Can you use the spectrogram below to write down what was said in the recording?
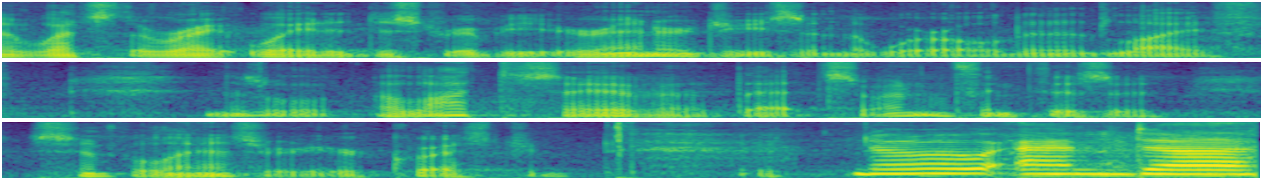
Uh, what's the right way to distribute your energies in the world and in life? And there's a, lot to say about that, so I don't think there's a simple answer to your question. No, and. Uh,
